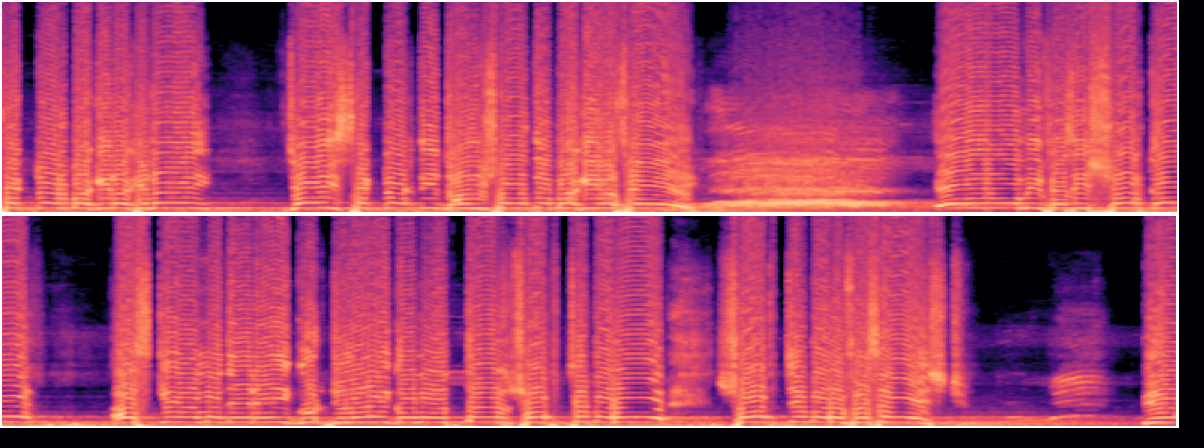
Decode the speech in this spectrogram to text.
সেক্টর বাকি রাখে নাই, যেই সেক্টরটি ধ্বংস হতে বাকি আছে। এই আওয়ামী ফ্যাসিস্ট সরকার আজকে আমাদের এই জুলাই গণহত্যার সবচেয়ে বড় সবচেয়ে বড় ফ্যাসিস্ট। প্রিয়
